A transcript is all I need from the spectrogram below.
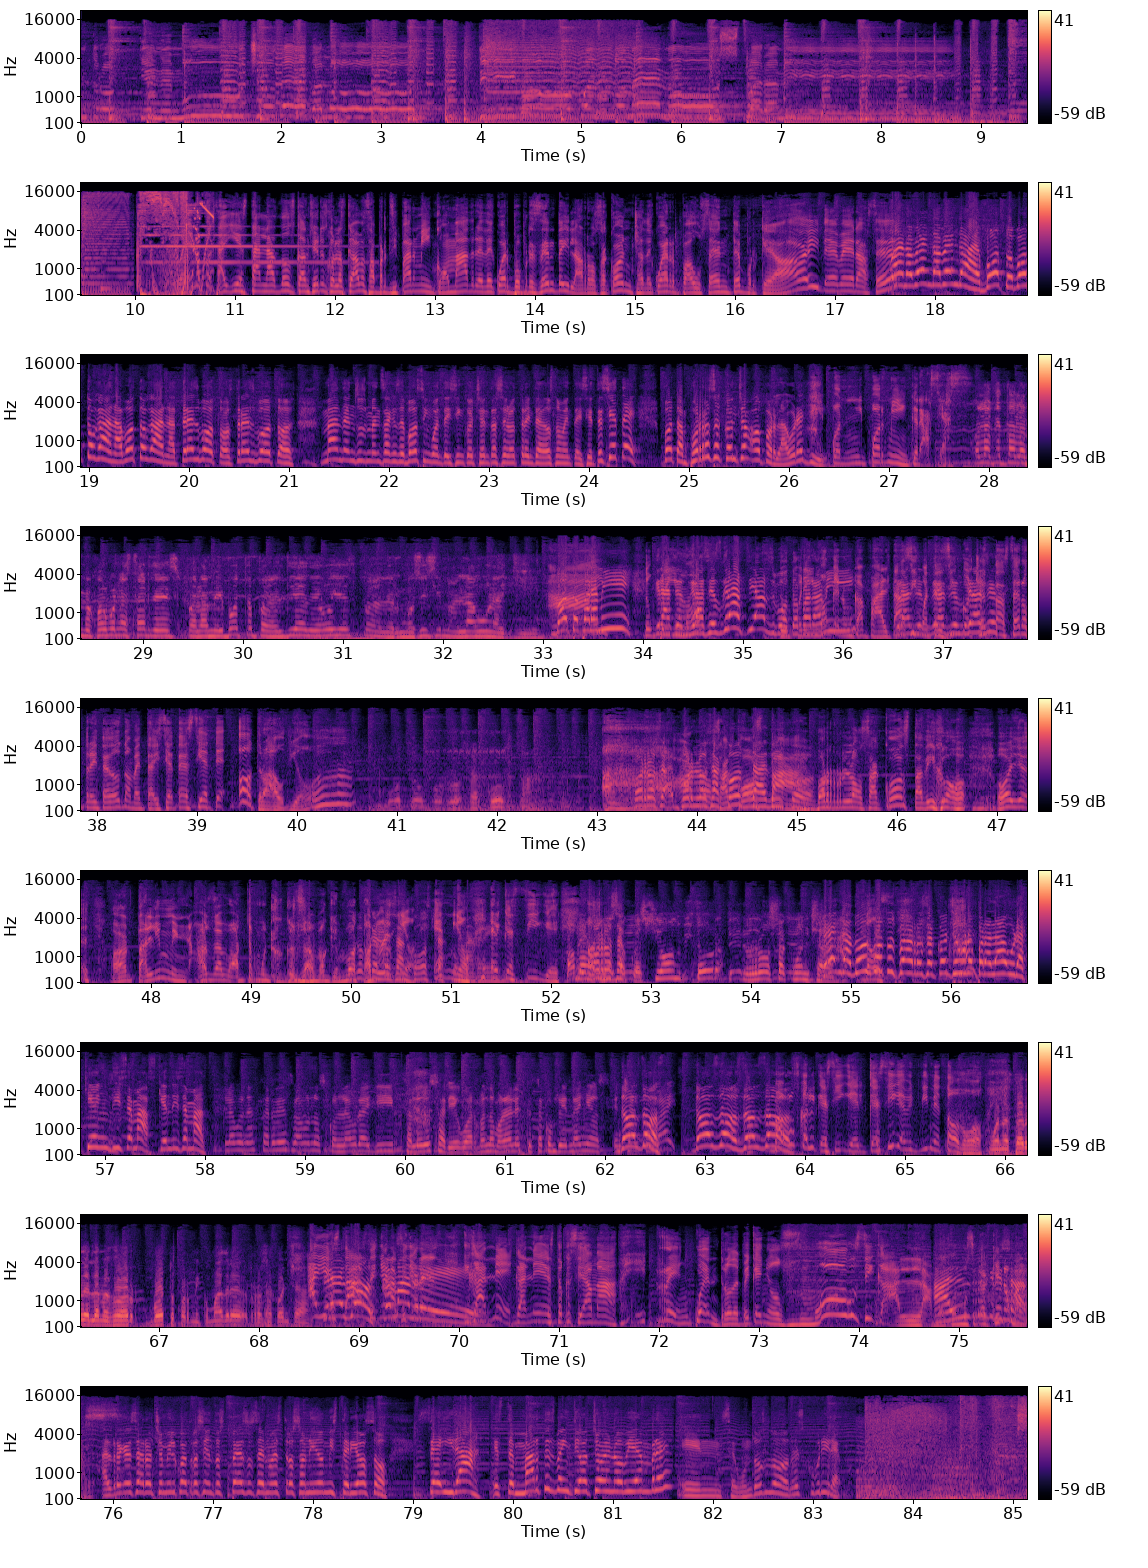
ahí están las dos canciones con las que vamos a participar, mi comadre de cuerpo presente y la Rosa Concha de cuerpo ausente, porque ay, de veras, ¿eh? Bueno, venga, venga. Voto, voto gana, voto gana. Tres votos, tres votos. Manden sus mensajes de voz 5580-032-977. Votan por Rosa Concha o por Laura G. Por mí, por mí, gracias. Hola, ¿qué tal? A mejor buenas tardes. Para mi voto para el día de hoy es para la hermosísima Laura G. Voto para Ay, mí. ¿tu Gracias, primo? gracias, gracias. Voto primo para mí. que nunca falta. Gracias, gracias, gracias. 5580-032-977. Otro audio. Voto por los Acosta. Por, Rosa- por los Acosta, dijo. Por los Acosta, dijo. Oye, ah, está eliminado ese muy que sabe que vota. que los Acosta, el que sigue. Por Vamos a Rosa- cuestión por Rosa Concha. Venga, dos, Dos. votos para Rosa Concha, uno para Laura. ¿Quién dice más? ¿Quién dice más? Hola, buenas tardes. Vámonos con Laura G. Saludos a Diego Armando Morales, que está cumpliendo años. en Dos, Chalco. dos. Bye. Dos, dos, dos, Vamos dos. con el que sigue. El que sigue define todo. Buenas tardes, la mejor. Voto por mi comadre Rosa Concha. Ahí ¡Tres, está, dos, esto que se llama Reencuentro de Pequeños Musical. La mejor Al música regresar, nomás. al regresar 8,400 pesos en nuestro sonido misterioso. Se irá este martes 28 de noviembre. En segundos lo descubriremos.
